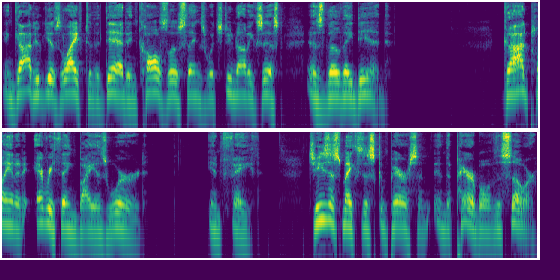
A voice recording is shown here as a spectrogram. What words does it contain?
"And God who gives life to the dead and calls those things which do not exist as though they did." God planted everything by his word in faith. Jesus makes this comparison in the parable of the sower.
